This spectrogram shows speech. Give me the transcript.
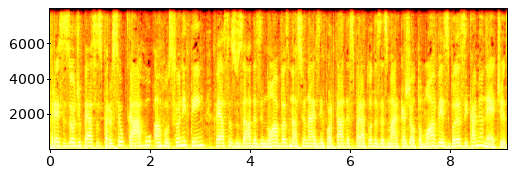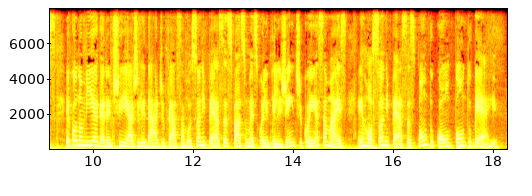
Precisou de peças para o seu carro? A Rossoni tem peças usadas e novas, nacionais importadas para todas as marcas de automóveis, vans e caminhonetes. Economia, garantia e agilidade. Peça Rossoni Peças. Faça uma escolha inteligente. Conheça mais em rossonepeças.com.br.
